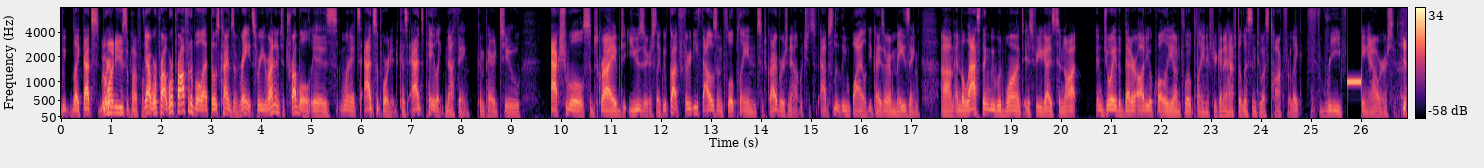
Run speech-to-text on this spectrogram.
We like that's We we're- want to use the platform. yeah, we're pro- we're profitable at those kinds of rates. Where you run into trouble is when it's ad supported because ads pay like nothing compared to actual subscribed users. Like we've got 30,000 Floatplane subscribers now, which is absolutely wild. You guys are amazing. Um, and the last thing we would want is for you guys to not enjoy the better audio quality on Floatplane if you're going to have to listen to us talk for like three hours. Yeah.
